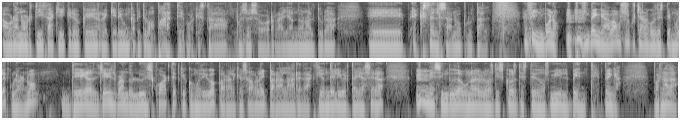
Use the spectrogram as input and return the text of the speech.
Ahora Ortiz aquí creo que requiere un capítulo aparte porque está, pues eso, rayando a una altura eh, excelsa, ¿no? Brutal. En fin, bueno, venga, vamos a escuchar algo de este molecular, ¿no? Del James Brandon Lewis Quartet, que como digo, para el que os habla y para la redacción de Libertad Yasera, es sin duda uno de los discos de este 2020. Venga, pues nada,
